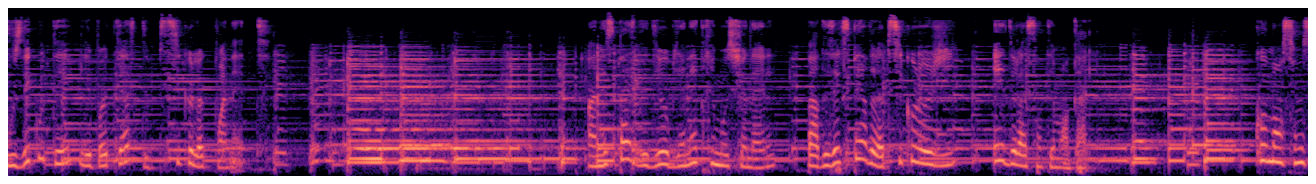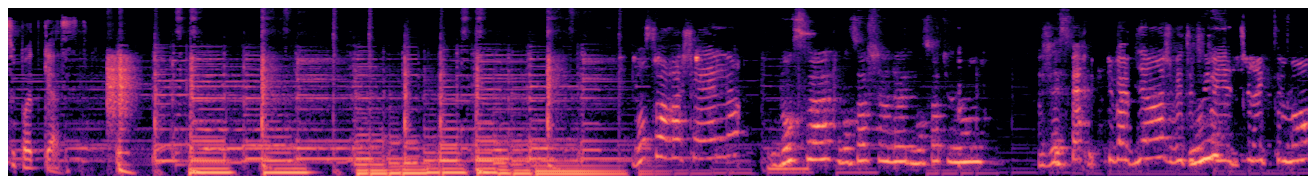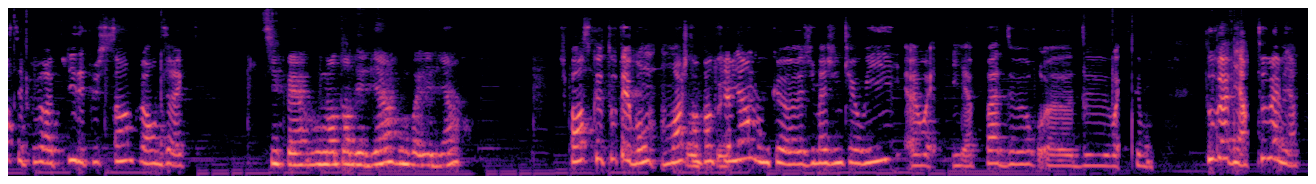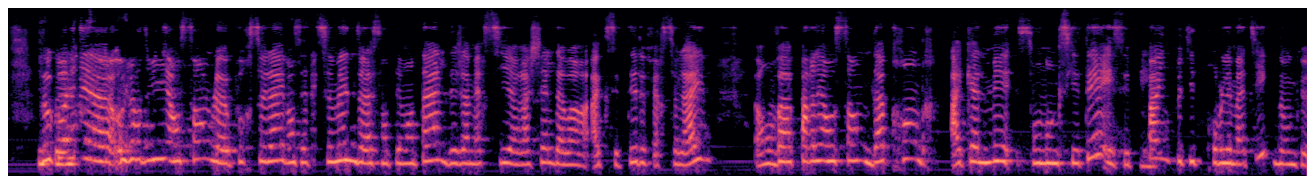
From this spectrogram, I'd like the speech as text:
Vous écoutez les podcasts de psychologue.net. Un espace dédié au bien-être émotionnel par des experts de la psychologie et de la santé mentale. Commençons ce podcast. Bonsoir Rachel. Bonsoir, bonsoir Charlotte, bonsoir tout le monde. J'espère que tu vas bien. Je vais te tutoyer directement, c'est plus rapide et plus simple en direct. Super, vous m'entendez bien, vous me voyez bien? Je pense que tout est bon. Moi, je t'entends très bien, donc euh, j'imagine que oui. Euh, ouais, il n'y a pas de, euh, de... Ouais, c'est bon. Tout va bien, tout va bien. Donc, on est aujourd'hui ensemble pour ce live en cette semaine de la santé mentale. Déjà, merci Rachel d'avoir accepté de faire ce live. On va parler ensemble d'apprendre à calmer son anxiété et c'est pas une petite problématique, donc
